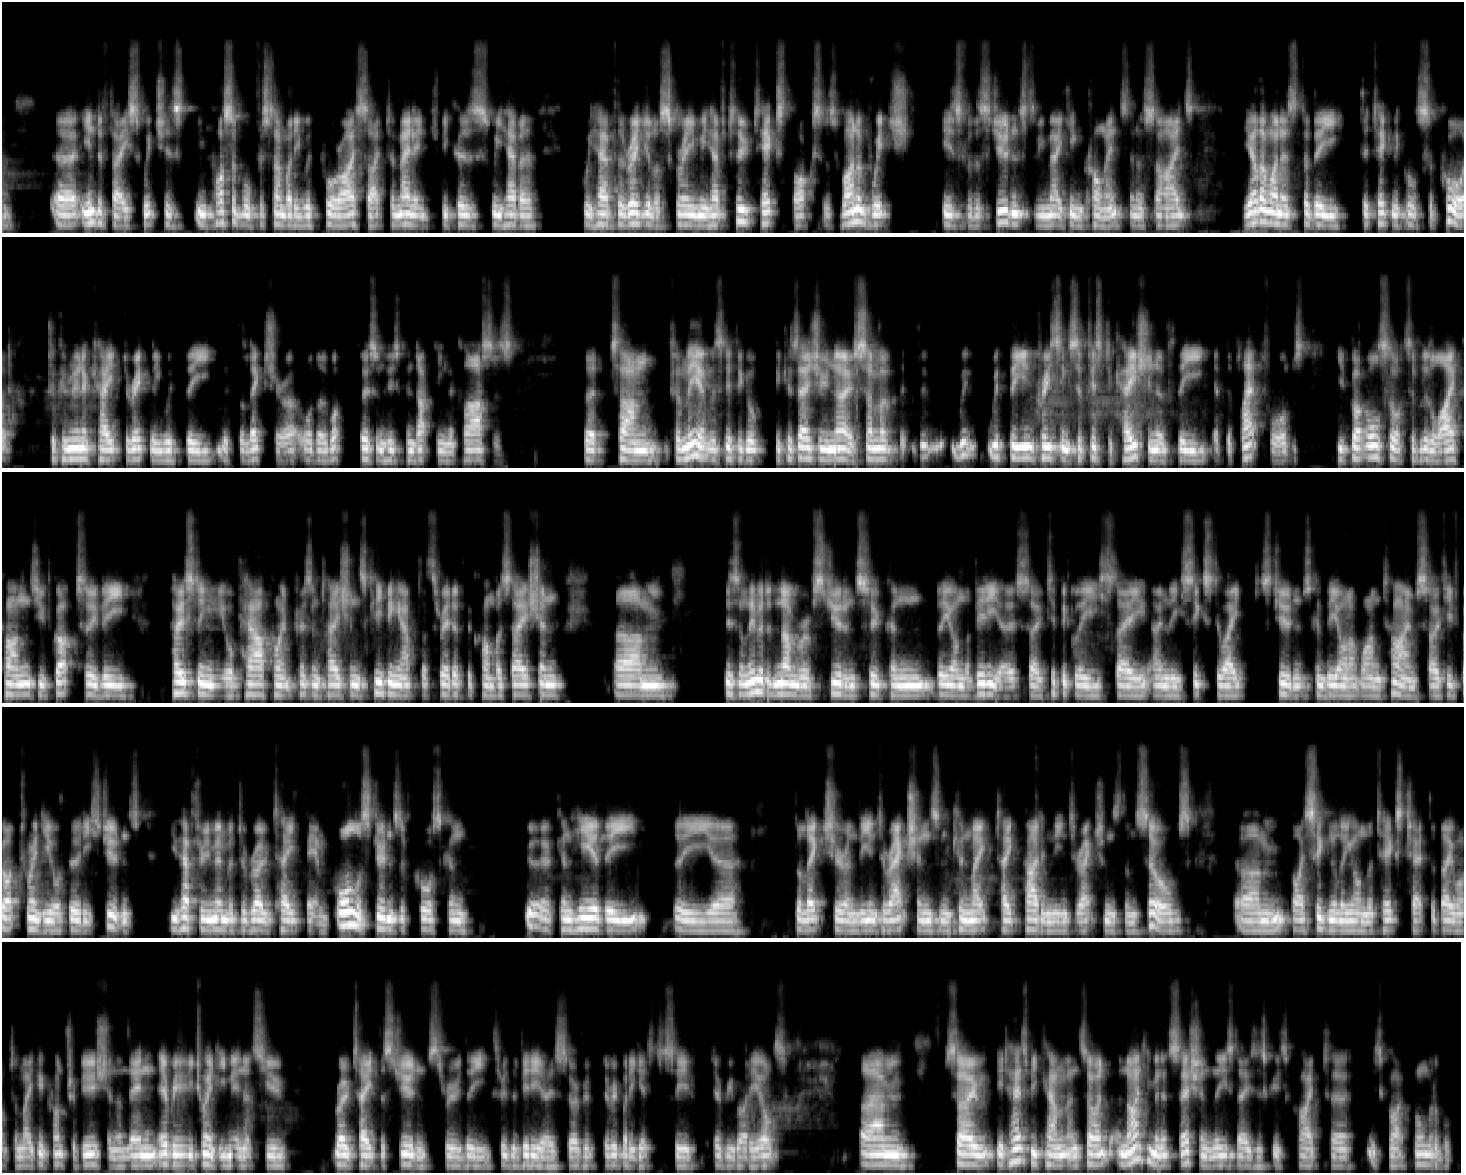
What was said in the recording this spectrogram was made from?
uh, interface, which is impossible for somebody with poor eyesight to manage because we have a we have the regular screen. We have two text boxes, one of which is for the students to be making comments and asides. The other one is for the, the technical support to communicate directly with the with the lecturer or the person who's conducting the classes. But um, for me, it was difficult because, as you know, some of the, with, with, the increasing sophistication of the of the platforms, you've got all sorts of little icons. You've got to be posting your PowerPoint presentations, keeping up the thread of the conversation. Um, there's a limited number of students who can be on the video. So typically, say only six to eight students can be on at one time. So if you've got 20 or 30 students, you have to remember to rotate them. All the students, of course, can uh, can hear the the uh, the lecture and the interactions and can make take part in the interactions themselves um, by signaling on the text chat that they want to make a contribution. And then every 20 minutes, you rotate the students through the through the videos so every, everybody gets to see everybody else. Um, so it has become, and so a 90 minute session these days is, is quite uh, is quite formidable.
